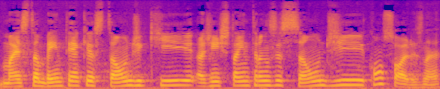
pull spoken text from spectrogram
Mas também tem a questão de que a gente está em transição de consoles, né?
